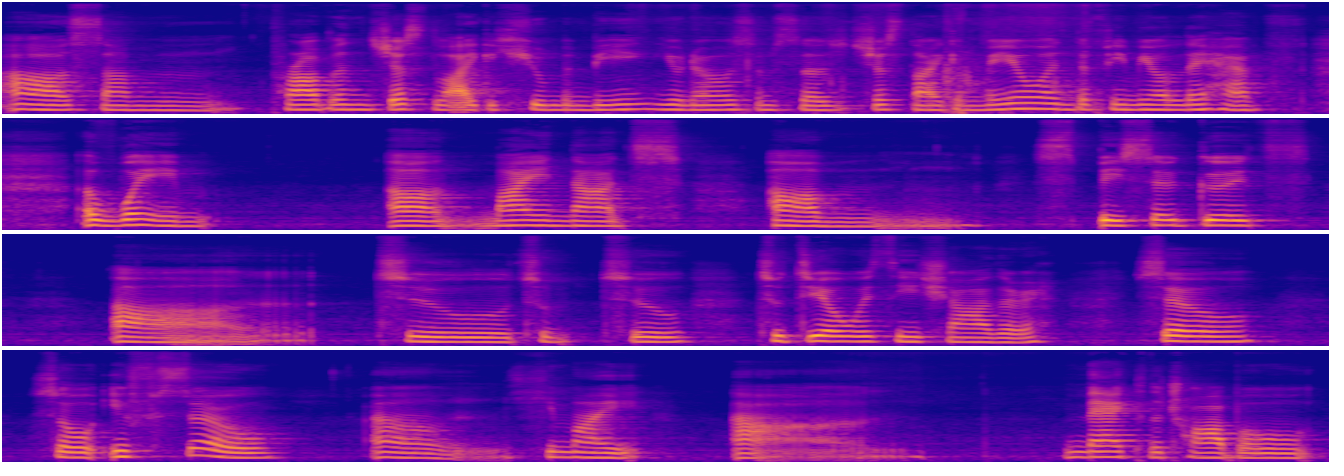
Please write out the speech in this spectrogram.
uh some problems just like a human being you know some so just like a male and the female they have a way uh might not um be so good uh to to to to deal with each other. So so if so um he might uh make the trouble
